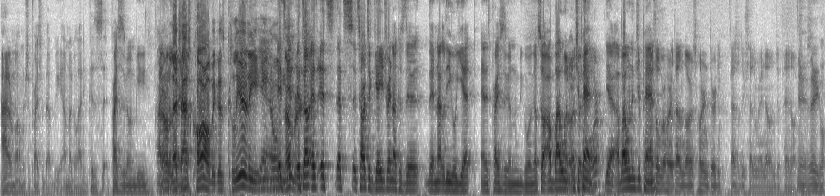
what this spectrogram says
I don't know how much the price would that be. I'm not gonna lie to you because price is gonna be. I don't know. Let's right ask Carl because clearly Yeah. he knows It's, it, numbers. it's, it's it's that's it's hard to gauge right now because they're they're not legal yet and its prices are gonna be going up. So I'll buy one in Japan. R34? Yeah, I'll buy one in Japan. That's over hundred thousand dollars. Hundred thirty. That's what they're selling right now in Japan yeah, there you go.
